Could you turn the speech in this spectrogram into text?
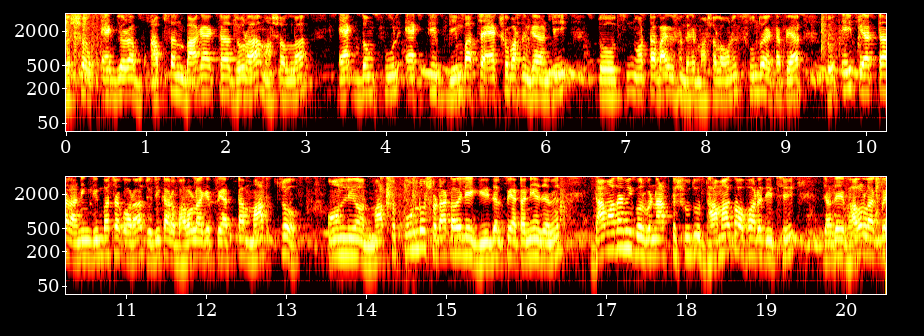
দর্শক, এক জোড়া আফসান বাগা একটা জোড়া মাসাল্লাহ একদম ফুল অ্যাক্টিভ ডিম বাচ্চা একশো পার্সেন্ট গ্যারান্টি তো নটটা বায়ুষণ দেখেন মাসাল্লাহ অনেক সুন্দর একটা পেয়ার। তো এই পেয়ারটা রানিং ডিম বাচ্চা করা, যদি কারও ভালো লাগে পেয়ারটা, মাত্র অনলি অন মাত্র পনেরোশো টাকা হলে এই গ্রিজাল পেয়ারটা নিয়ে যাবেন। দামাদামি করবেন আজকে শুধু ধামাকা অফারে দিচ্ছি। যাদের ভালো লাগবে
